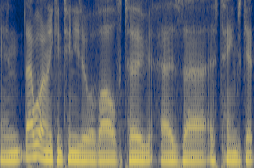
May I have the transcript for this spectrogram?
And that will only continue to evolve too as uh, as teams get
